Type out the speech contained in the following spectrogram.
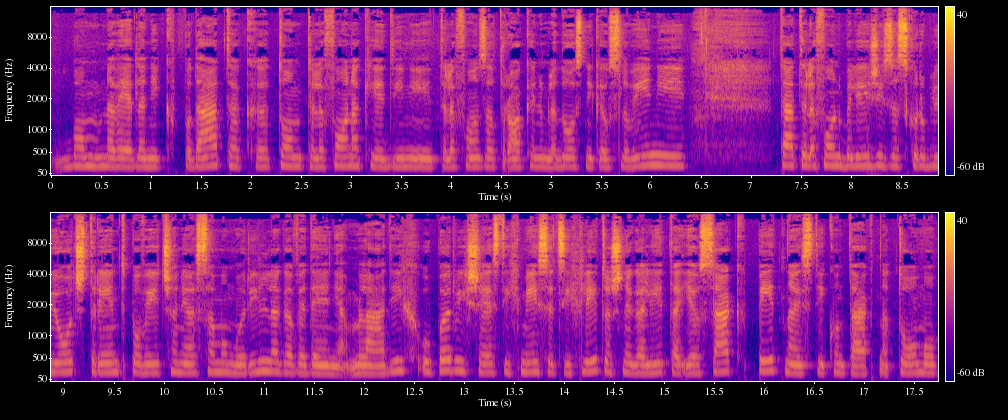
Bom navedla nek podatek. Tom telefona, ki je edini telefon za otroke in mladostnike v Sloveniji. Ta telefon beleži zaskrbljujoč trend povečanja samomorilnega vedenja mladih. V prvih šestih mesecih letošnjega leta je vsak 15. kontakt na Tomu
